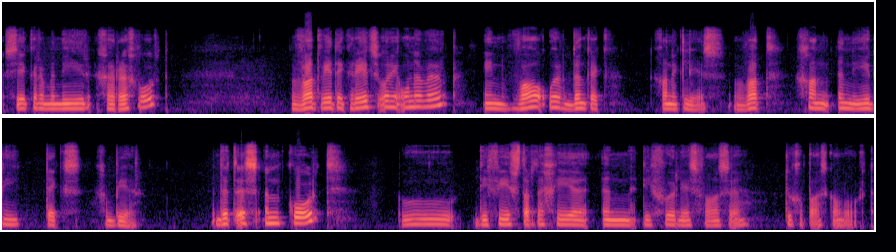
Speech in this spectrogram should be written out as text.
sekere manier gerig word. Wat weet ek reeds oor die onderwerp en waaroor dink ek gaan ek lees? Wat gaan in hierdie teks gebeur? Dit is in kort hoe die vier strategieë in die voorleesfase toegepas kan word.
